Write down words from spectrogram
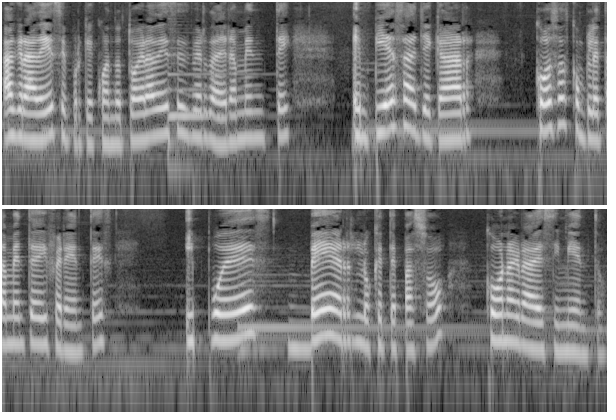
Agradece, porque cuando tú agradeces verdaderamente empieza a llegar cosas completamente diferentes y puedes ver lo que te pasó con agradecimiento.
